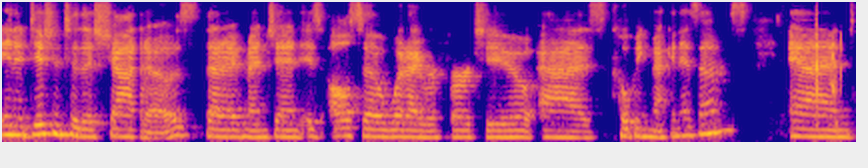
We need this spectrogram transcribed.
in addition to the shadows that I've mentioned, is also what I refer to as coping mechanisms and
